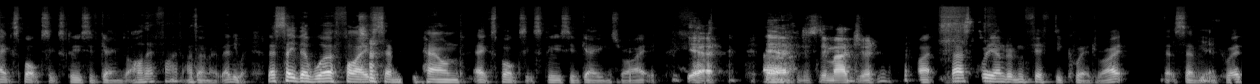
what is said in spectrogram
Xbox exclusive games, are there five? I don't know. Anyway, let's say there were five 70 pound Xbox exclusive games, right? Yeah, Uh, yeah. just imagine. right, that's 350 quid, right? That's 70 Yeah. quid.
